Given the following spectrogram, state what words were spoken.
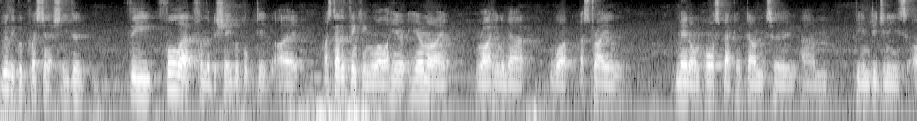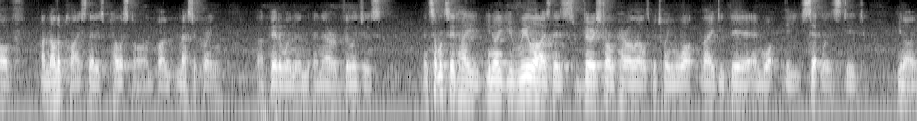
really good question actually. The the fallout from the Beersheba book did. I I started thinking, well, here here am I writing about what Australian men on horseback have done to um, the Indigenes of another place, that is Palestine, by massacring uh, Bedouin and, and Arab villages. And someone said, hey, you know, you realise there's very strong parallels between what they did there and what the settlers did, you know,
